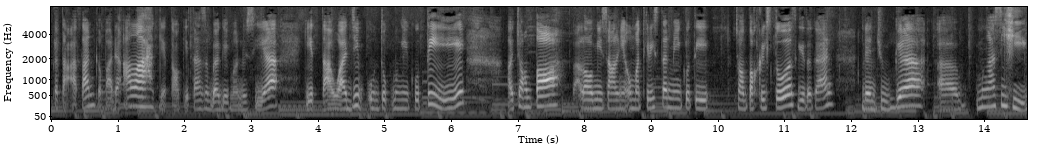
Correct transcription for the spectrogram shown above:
ketaatan kepada Allah gitu kita sebagai manusia kita wajib untuk mengikuti uh, contoh kalau misalnya umat Kristen mengikuti contoh Kristus gitu kan dan juga uh, mengasihi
